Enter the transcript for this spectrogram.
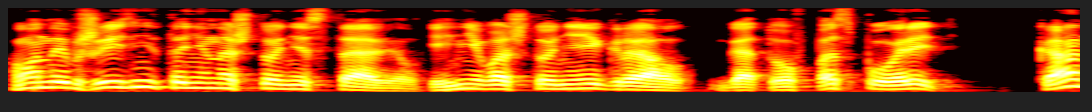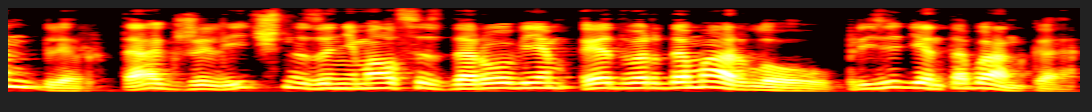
Он и в жизни-то ни на что не ставил, и ни во что не играл, готов поспорить. Кандлер также лично занимался здоровьем Эдварда Марлоу, президента банка.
